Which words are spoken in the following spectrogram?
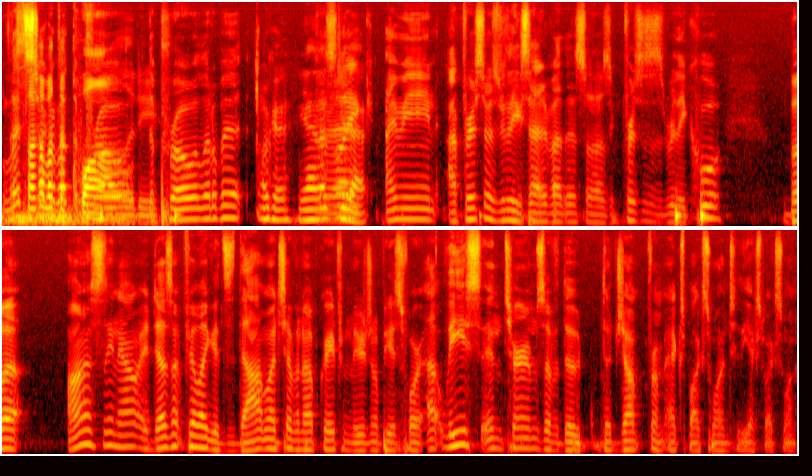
let's, talk talk, about the about, the, quality. Pro, the pro a little bit. Okay, yeah, let's like, do that. I mean, at first I was really excited about this, so I was like, first this is really cool, but honestly now it doesn't feel like it's that much of an upgrade from the original PS4. At least in terms of the the jump from Xbox One to the Xbox One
